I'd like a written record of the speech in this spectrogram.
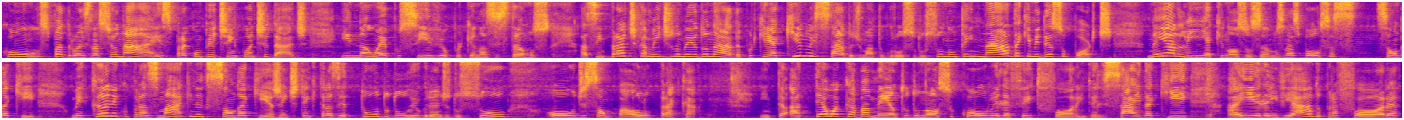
com os padrões nacionais para competir em quantidade. E não é possível porque nós estamos assim praticamente no meio do nada, porque aqui no estado de Mato Grosso do Sul não tem nada que me dê suporte. Nem a linha que nós usamos nas bolsas são daqui. O mecânico para as máquinas são daqui. A gente tem que trazer tudo do Rio Grande do Sul ou de São Paulo para cá. Então, até o acabamento do nosso couro, ele é feito fora. Então, ele sai daqui, aí ele é enviado para fora,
